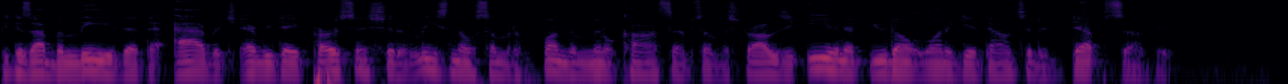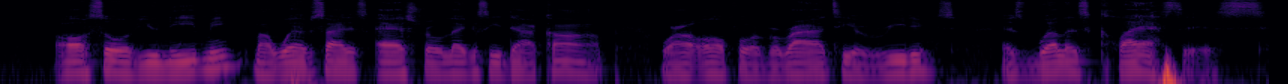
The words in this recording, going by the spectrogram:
Because I believe that the average everyday person should at least know some of the fundamental concepts of astrology, even if you don't want to get down to the depths of it. Also, if you need me, my website is astrolegacy.com, where I offer a variety of readings as well as classes.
